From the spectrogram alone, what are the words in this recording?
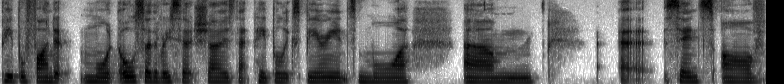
people find it more. Also, the research shows that people experience more. Um, sense of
